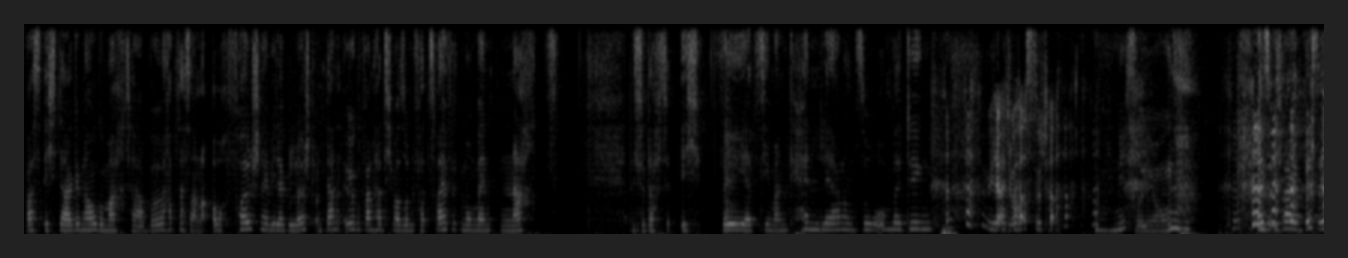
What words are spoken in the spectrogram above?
was ich da genau gemacht habe. Habe das dann auch voll schnell wieder gelöscht und dann irgendwann hatte ich mal so einen verzweifelten Moment nachts, dass ich so dachte, ich will jetzt jemanden kennenlernen und so unbedingt. Wie alt warst du da? Nicht so jung. Also ich war ja, bis ich,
